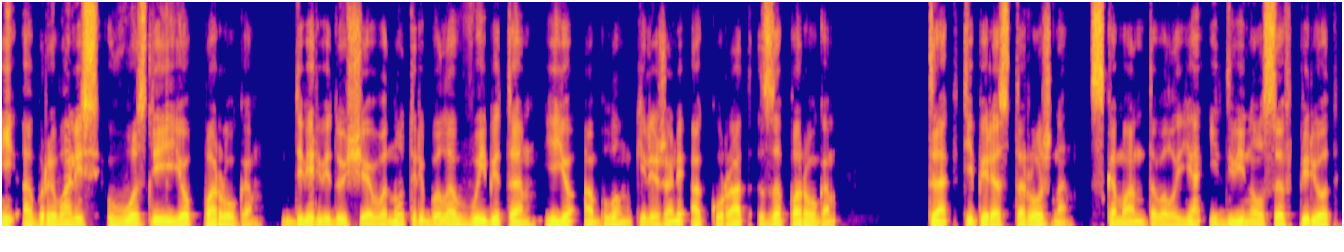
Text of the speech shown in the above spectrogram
и обрывались возле ее порога. Дверь, ведущая внутрь, была выбита, ее обломки лежали аккурат за порогом. «Так, теперь осторожно», – скомандовал я и двинулся вперед.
